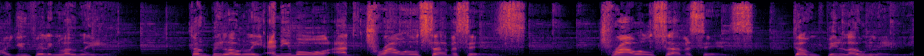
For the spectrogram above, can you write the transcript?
Are you feeling lonely? Don't be lonely anymore at Trowel Services. Trowel Services. Don't be lonely.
